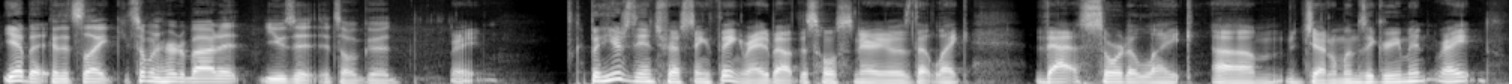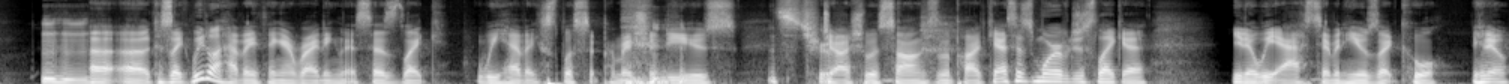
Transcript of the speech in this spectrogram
Yeah, but Because it's like someone heard about it, use it, it's all good. right. but here's the interesting thing, right, about this whole scenario is that like that sort of like um gentleman's agreement, right? Mm-hmm. Because like we don't have anything in writing that says like we have explicit permission to use That's true. Joshua's songs in the podcast. It's more of just like a, you know, we asked him and he was like, cool, you know.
